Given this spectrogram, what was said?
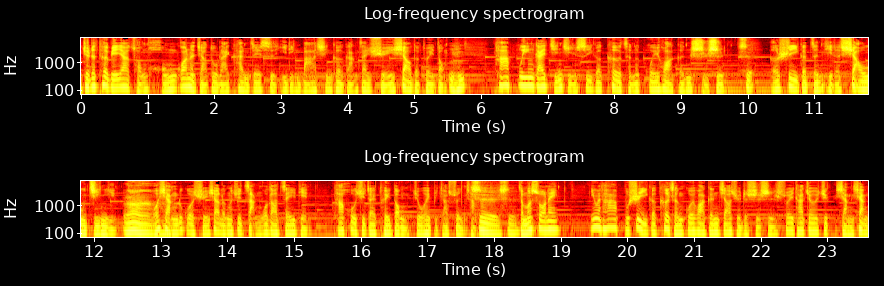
觉得特别要从宏观的角度来看这次一零八新课纲在学校的推动。嗯哼。它不应该仅仅是一个课程的规划跟实施，是，而是一个整体的校务经营。嗯，我想如果学校能够去掌握到这一点，它后续在推动就会比较顺畅。是是，怎么说呢？因为它不是一个课程规划跟教学的实施，所以他就会去想象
